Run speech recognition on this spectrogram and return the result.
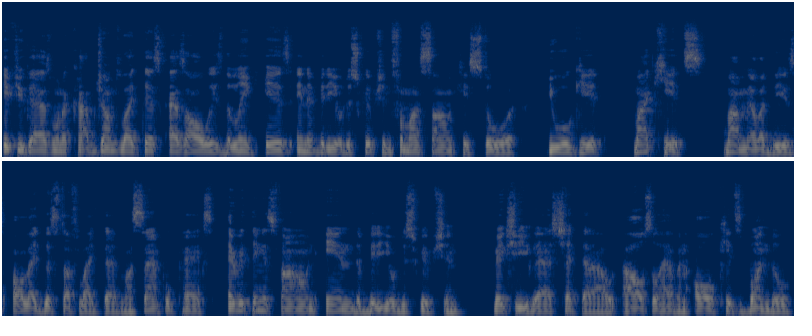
If you guys want to cop drums like this, as always, the link is in the video description for my sound kit store. You will get my kits, my melodies, all that good stuff like that, my sample packs. Everything is found in the video description. Make sure you guys check that out. I also have an all kits bundle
